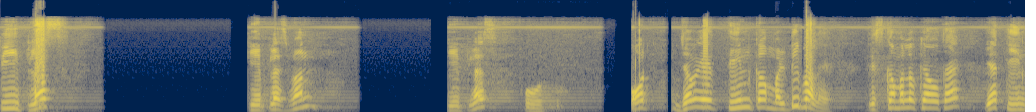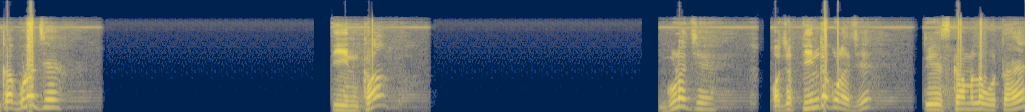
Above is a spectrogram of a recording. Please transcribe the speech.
T plus k plus one k plus four और जब ये तीन का मल्टीपल है, इसका मतलब क्या होता है? यह तीन का गुणज है। तीन का गुणज है। और जब तीन का गुणज है तो इसका मतलब होता है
